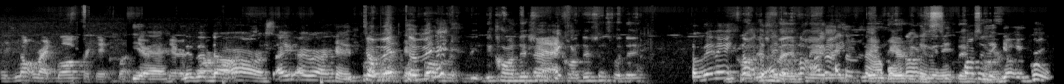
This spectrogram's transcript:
It's not red ball cricket, but Yeah, they're, there's they're a dark horse. I, I reckon. To win- to win it? The, the conditions, Nah. the conditions for them. To win it, not, I don't know. I, I, nah, but not to win it. Probably the guilty group.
